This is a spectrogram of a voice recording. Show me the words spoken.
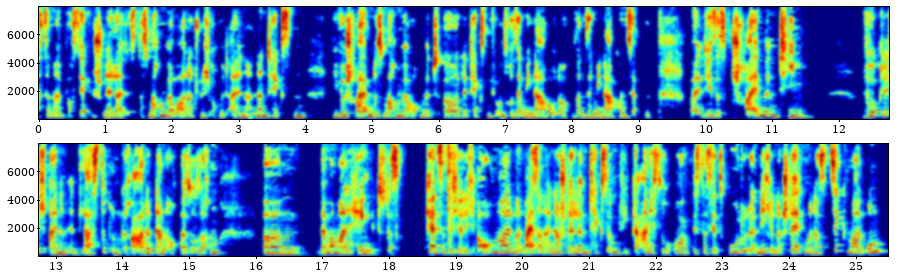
was dann einfach sehr viel schneller ist. Das machen wir aber natürlich auch mit allen anderen Texten, die wir schreiben. Das machen wir auch mit äh, den Texten für unsere Seminare oder unseren Seminarkonzepten, weil dieses Schreiben im Team wirklich einen entlastet und gerade dann auch bei so Sachen, ähm, wenn man mal hängt, das kennst du sicherlich auch mal, man weiß an einer Stelle im Text irgendwie gar nicht so, oh, ist das jetzt gut oder nicht und dann stellt man das zigmal um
